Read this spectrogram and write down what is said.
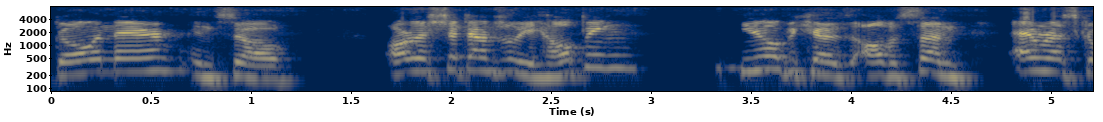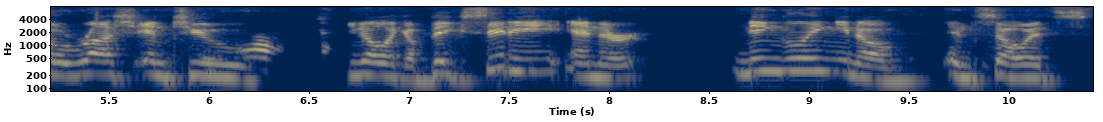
going there. And so are the shutdowns really helping? You know, because all of a sudden everyone go rush into, you know, like a big city and they're mingling, you know, and so it's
